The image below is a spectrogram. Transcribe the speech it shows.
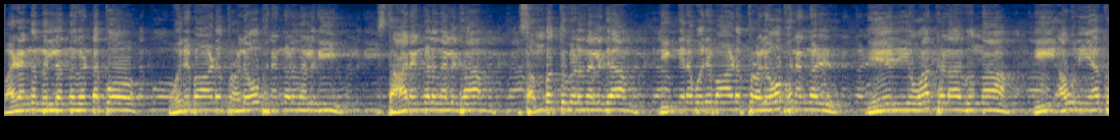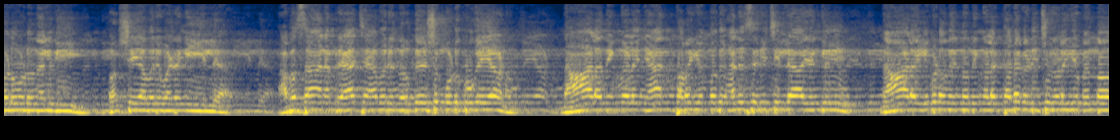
വഴങ്ങുന്നില്ലെന്ന് കണ്ടപ്പോ ഒരുപാട് പ്രലോഭനങ്ങൾ നൽകി സ്ഥാനങ്ങൾ നൽകാം സമ്പത്തുകൾ നൽകാം. ഇങ്ങനെ ഒരുപാട് പ്രലോഭനങ്ങൾ ഏഴ് യുവാക്കളാകുന്ന ഈ ഔലിയാക്കളോട് നൽകി. പക്ഷേ അവർ വഴങ്ങിയില്ല. അവസാനം രാജാവ് ഒരു നിർദ്ദേശം കൊടുക്കുകയാണ്. നാളെ നിങ്ങൾ ഞാൻ പറയുന്നത് അനുസരിച്ചില്ല എങ്കിൽ നാളെ ഇവിടെ നിന്ന് നിങ്ങളെ കഥകടിച്ചു കളയുമെന്ന്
